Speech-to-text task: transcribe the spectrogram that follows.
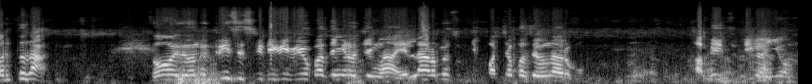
ஒர்த்து தான். ஸோ இது வந்து த்ரீ சிக்ஸ்டி டிகிரி வியூ பார்த்தீங்கன்னு வச்சுங்களேன் எல்லா இடமும் சுற்றி பச்சை பசல் தான் இருக்கும். அப்படியே சுற்றி காமிக்கும்.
